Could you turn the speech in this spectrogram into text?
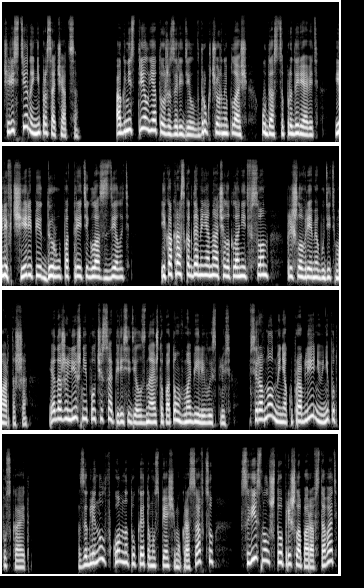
через стены не просочатся. Огнестрел я тоже зарядил, вдруг черный плащ удастся продырявить, или в черепе дыру под третий глаз сделать. И как раз когда меня начало клонить в сон, пришло время будить Марташа. Я даже лишние полчаса пересидел, зная, что потом в мобиле высплюсь. Все равно он меня к управлению не подпускает. Заглянул в комнату к этому спящему красавцу, свистнул, что пришла пора вставать,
